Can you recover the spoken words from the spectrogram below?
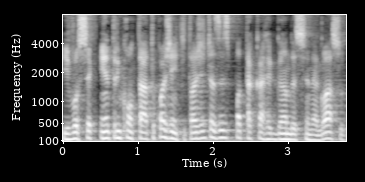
e você entra em contato com a gente. Então a gente às vezes pode estar tá carregando esse negócio,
